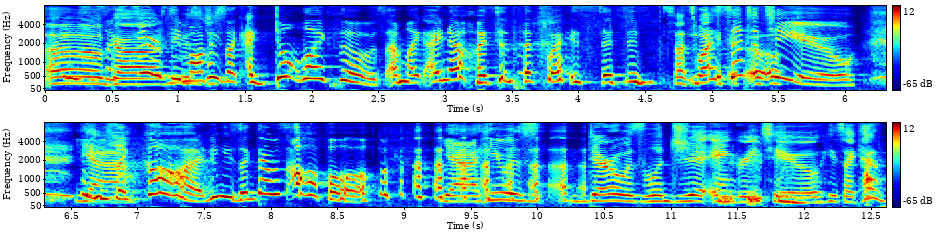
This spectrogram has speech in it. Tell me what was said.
Oh He's like, god, seriously, mom. just- He's like, I don't like those. I'm like, I know. I said that's why I sent. To That's why I sent it to you. And Yeah. He's like, God. He's like, that was awful. yeah, he was. Daryl was legit angry too. He's like, how?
